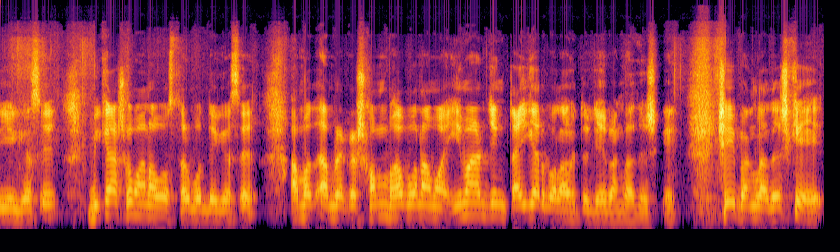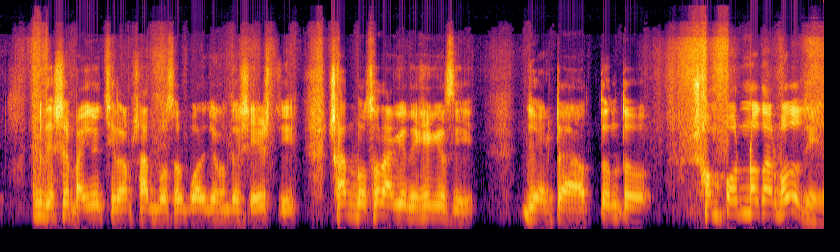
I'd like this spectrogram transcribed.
দিয়ে গেছে, বিকাশমান অবস্থার মধ্যে গেছে। আমাদের আমরা একটা সম্ভাবনাময় ইমার্জিং টাইগার বলা হতো যে বাংলাদেশকে। সেই বাংলাদেশকে আমি দেশের বাইরে ছিলাম সাত বছর পরে যখন দেশে এসেছি, সাত বছর আগে দেখে গেছি যে একটা অত্যন্ত সম্পন্নতার দিয়ে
